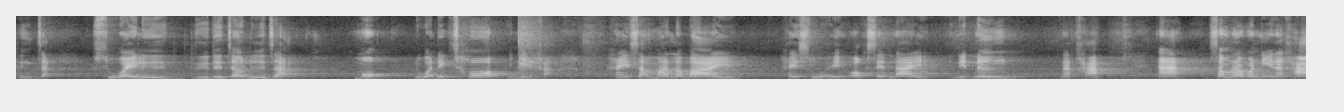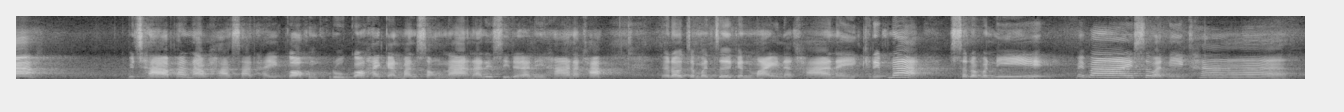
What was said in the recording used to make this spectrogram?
ถึงจะ สวยหรือหรือจะหรือจะเหมาะหรือว่าเด็กชอบอย่างนี้นะคะให้สามารถระบายให้สวยออกเส้นได้นิดนึงนะคะอะสำหรับวันนี้นะคะ วิชาพัฒนาภาษาไทยก็คุณครูก็ให้การบ้านสองหน้าหน้าที่สี่และหน้าที่ห้านะคะเดี๋ยวเราจะมาเจอกันใหม่นะคะในคลิปหน้าสำหรับวันนี้ บ๊ายบาย สวัสดีค่ะ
